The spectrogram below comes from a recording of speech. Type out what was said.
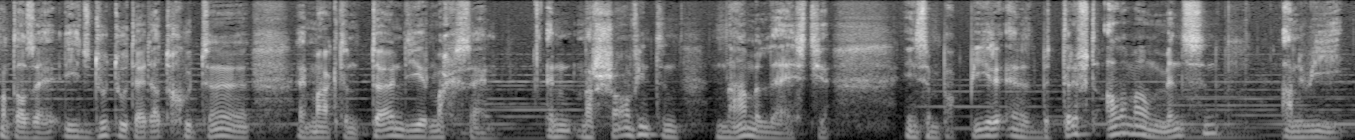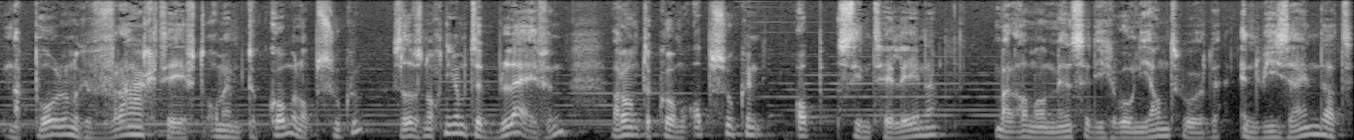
Want als hij iets doet, doet hij dat goed. Hè? Hij maakt een tuin die er mag zijn. En Marchand vindt een namenlijstje in zijn papieren en het betreft allemaal mensen aan wie Napoleon gevraagd heeft om hem te komen opzoeken, zelfs nog niet om te blijven, maar om te komen opzoeken op Sint Helena, maar allemaal mensen die gewoon niet antwoorden. En wie zijn dat?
